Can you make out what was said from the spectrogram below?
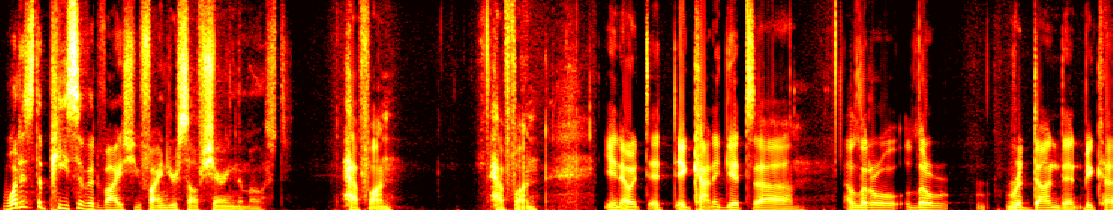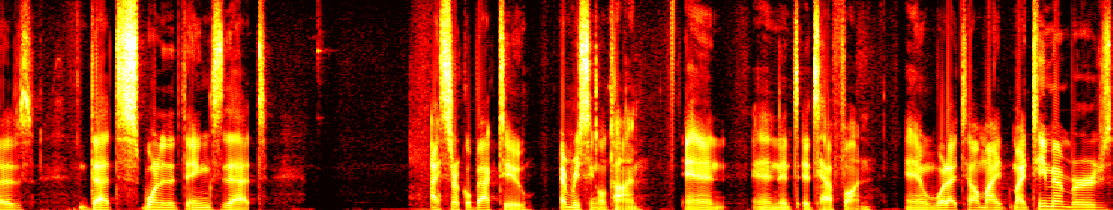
What is the piece of advice you find yourself sharing the most? Have fun. Have fun. You know, it it, it kind of gets uh, a little a little redundant because that's one of the things that I circle back to every single time, and and it's it's have fun. And what I tell my, my team members,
